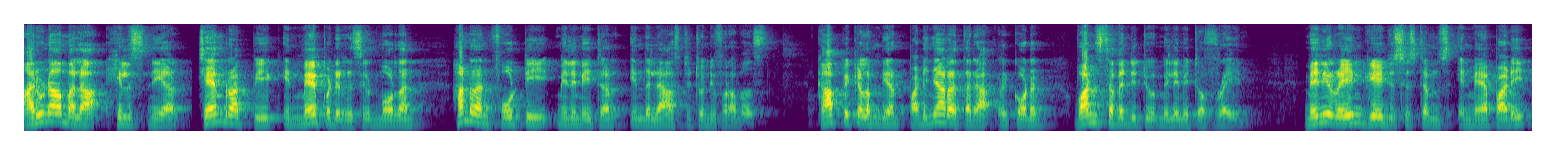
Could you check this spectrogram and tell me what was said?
Arunamala hills near Chembra peak in Meppadi received more than 140 millimeter in the last 24 hours. Kapikalam near Padinyaratara recorded 172 millimeter of rain. Many rain gauge systems in Mepadi,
